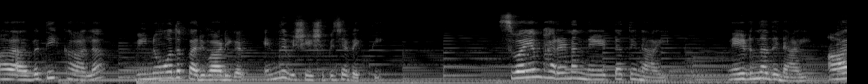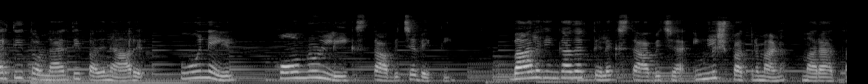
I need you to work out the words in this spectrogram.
അവധിക്കാല വിനോദ പരിപാടികൾ എന്ന് വിശേഷിപ്പിച്ച വ്യക്തി. സ്വയംഭരണ നേട്ടത്തിനായി നേടുന്നതിനായി ആയിരത്തി തൊള്ളായിരത്തി പതിനാറിൽ പൂനെയിൽ ഹോം റൂൾ ലീഗ് സ്ഥാപിച്ച വ്യക്തി. ബാലഗംഗാധർ തിലക് സ്ഥാപിച്ച ഇംഗ്ലീഷ് പത്രമാണ് മറാത്ത.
